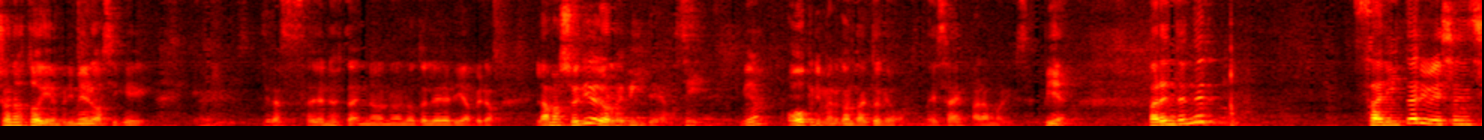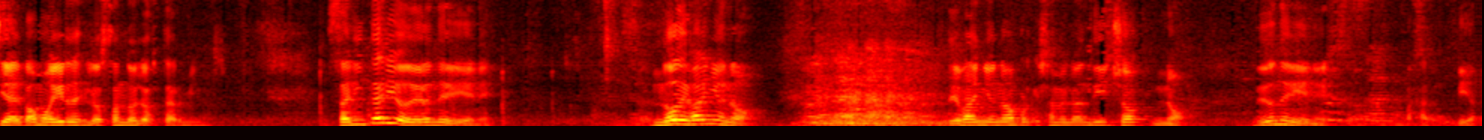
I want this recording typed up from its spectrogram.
Yo no estoy en primero, así que gracias a Dios no, está- no, no lo toleraría, pero la mayoría lo repite así, ¿bien? O primer contacto que vos, esa es para morirse. Bien, para entender sanitario esencial vamos a ir desglosando los términos. ¿Sanitario de dónde viene? No de baño, no. De baño no, porque ya me lo han dicho, no. ¿De dónde viene? Bien.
